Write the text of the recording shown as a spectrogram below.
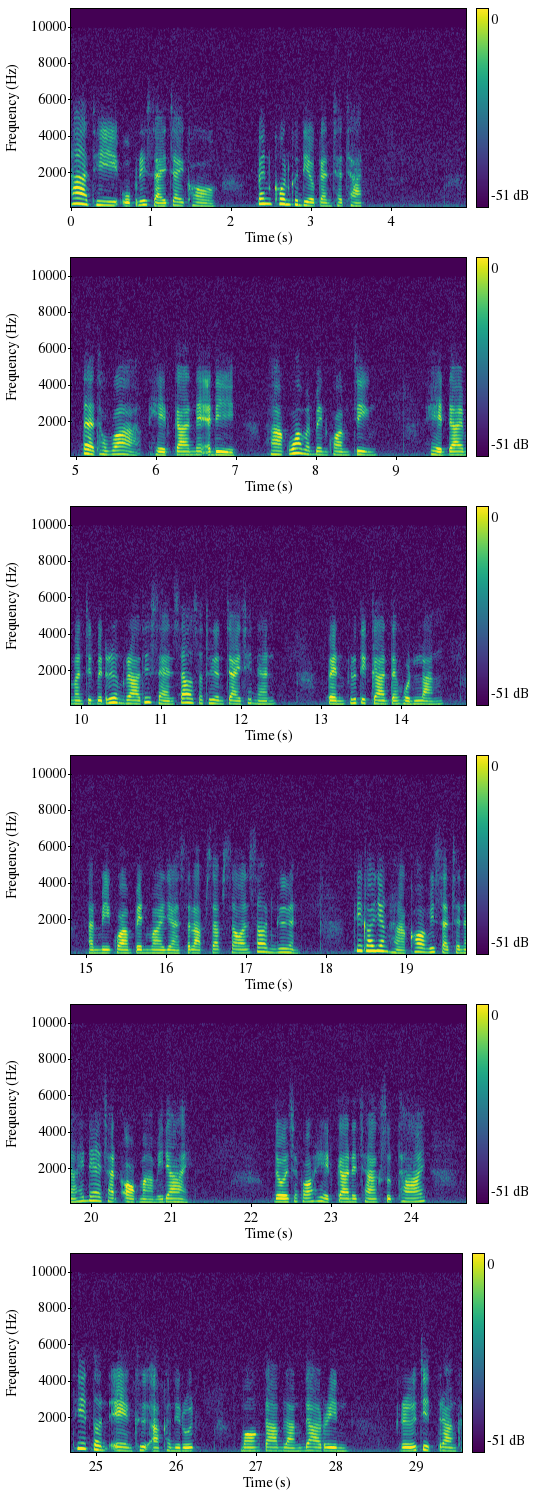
ท่าทีอุปนิสัยใจคอ เป็นคนคนเดียวกันชัดๆแต่ทว่าเหตุการณ์ในอดีต หากว่ามันเป็นความจริง เหตุใดมันจึงเป็นเรื่องราวที่แสนเศร้าสะเทือนใจเช่นนั้น เป็นพฤติการแต่หนหลัง อันมีความเป็นมาอย่างสลับซับซ้อนซ่อนเงื่อน ที่เขายังหาข้อวิสัชนาให้แน่ชัดออกมาไม่ได้ โดยเฉพาะเหตุการณ์ในฉากสุดท้าย ที่ตนเองคืออัคนิรุธมองตามหลังดาริน หรือจิตรางค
